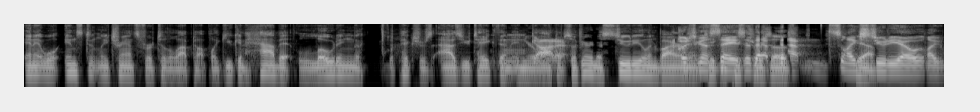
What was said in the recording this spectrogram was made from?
and it will instantly transfer to the laptop. Like you can have it loading the, the pictures as you take them in mm, your Got laptop. It. So if you're in a studio environment, I was going to say, so that, of, that's like yeah. studio, like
